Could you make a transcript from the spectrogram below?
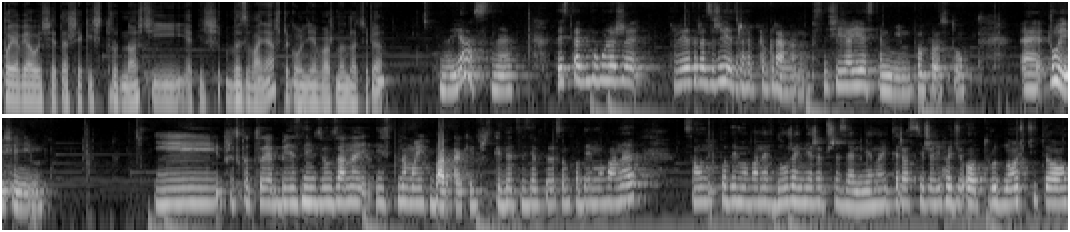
pojawiały się też jakieś trudności i jakieś wyzwania, szczególnie ważne dla Ciebie? No jasne. To jest tak w ogóle, że, że ja teraz żyję trochę programem. W sensie ja jestem nim po prostu. E, czuję się nim. I wszystko, co jakby jest z nim związane, jest na moich barkach i wszystkie decyzje, które są podejmowane, są podejmowane w dużej mierze przeze mnie. No i teraz, jeżeli chodzi o trudności, to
